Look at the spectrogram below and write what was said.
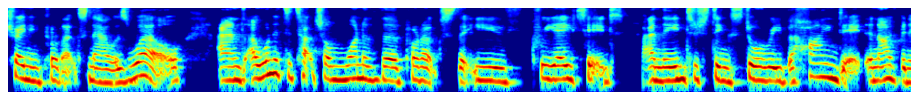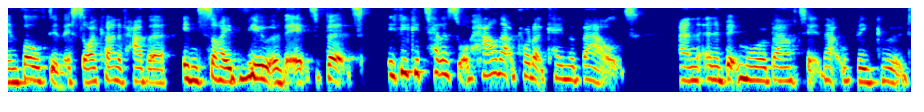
training products now as well. And I wanted to touch on one of the products that you've created and the interesting story behind it. And I've been involved in this, so I kind of have a inside view of it. But if you could tell us sort of how that product came about and, and a bit more about it, that would be good.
